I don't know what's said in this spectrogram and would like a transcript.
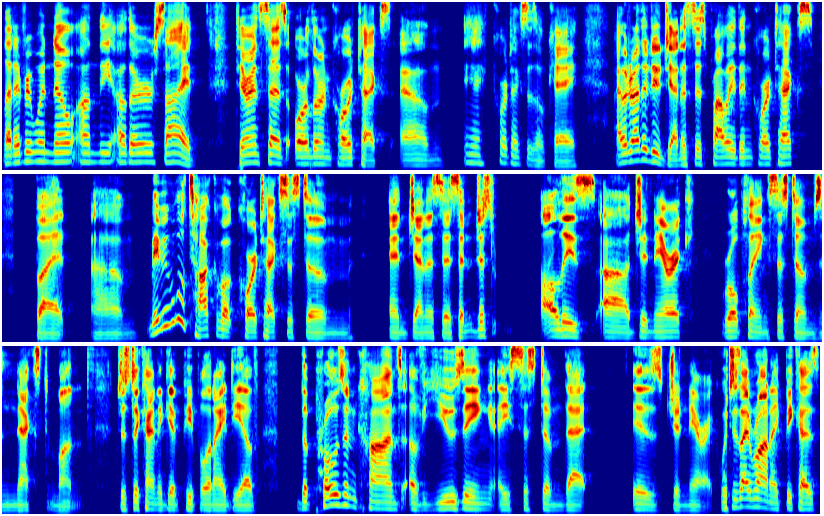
let everyone know on the other side. Terrence says, or learn Cortex. Um, eh, Cortex is okay. I would rather do Genesys probably than Cortex, but um, maybe we'll talk about Cortex system and Genesys and just all these uh, generic role playing systems next month, just to kind of give people an idea of the pros and cons of using a system that is generic, which is ironic because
